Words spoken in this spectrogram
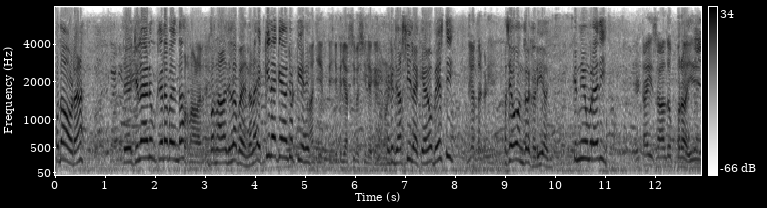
ਪਧੌੜ ਹੈ ਨਾ? ਤੇ ਜ਼ਿਲ੍ਹਾ ਇਹਨੂੰ ਕਿਹੜਾ ਪੈ ਜਾਂਦਾ? ਬਰਨਾਲਾ ਜ਼ਿਲ੍ਹਾ ਪੈ ਜਾਂਦਾ ਨਾ। ਇੱਕ ਹੀ ਲੈ ਕੇ ਹੋ ਝੋਟੀ ਇਹ? ਹਾਂਜੀ ਇੱਕ ਇੱਕ ਜਰਸੀ ਬੱਸੀ ਲੈ ਕੇ ਆਏ ਇੱਕ ਉਹਨਾਂ ਜਰਸੀ ਲੈ ਕੇ ਆਏ ਹੋ। ਵੇਚਤੀ ਦੇ ਅੰਦਰ ਖੜੀ ਹੈ। ਅਸੀਂ ਉਹ ਅੰਦਰ ਖੜੀ ਆ ਗਈ ਕਿੰਨੀ ਉਮਰ ਹੈ ਇਹਦੀ? ਇਹ 2.5 ਸਾਲ ਤੋਂ ਉੱਪਰ ਆ ਜੀ।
